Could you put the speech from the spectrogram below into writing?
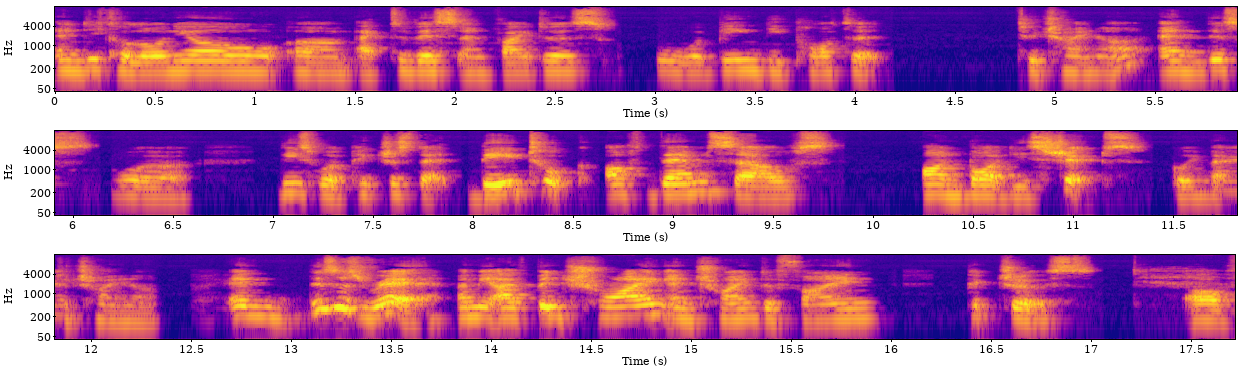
anti-colonial um, activists and fighters who were being deported to China, and this were these were pictures that they took of themselves on board these ships going back to China. And this is rare. I mean, I've been trying and trying to find pictures of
